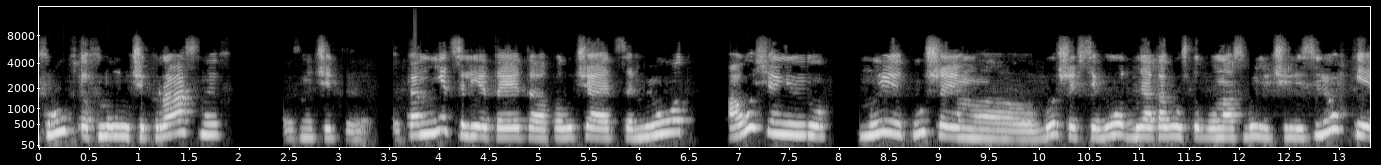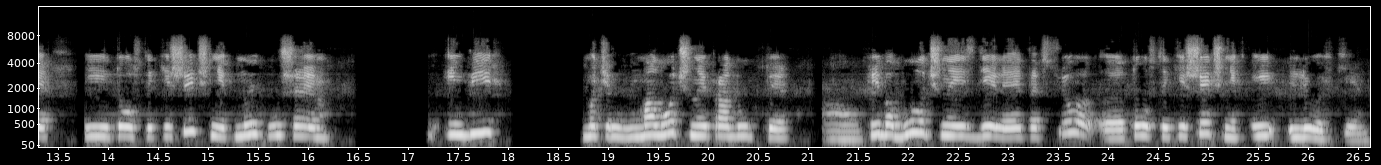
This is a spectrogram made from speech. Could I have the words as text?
фруктов, но лучше красных. Значит, конец лета это получается мед, а осенью мы кушаем э, больше всего для того, чтобы у нас вылечились легкие и толстый кишечник, мы кушаем имбирь, молочные продукты, хлебобулочные изделия, это все э, толстый кишечник и легкие.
